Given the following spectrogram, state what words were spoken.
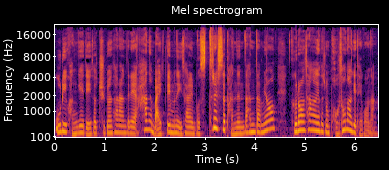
우리 관계에 대해서 주변 사람들의 하는 말 때문에 이 사람이 뭐 스트레스 받는다 한다면 그런 상황에서 좀 벗어나게 되거나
